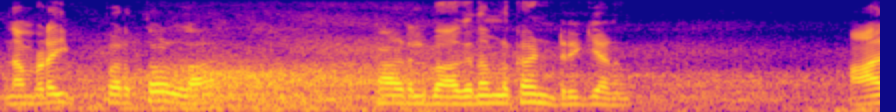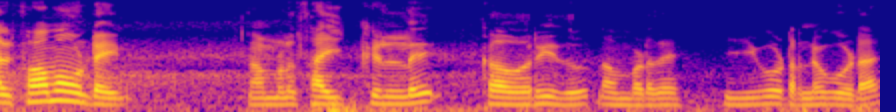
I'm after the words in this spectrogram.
നമ്മുടെ ഇപ്പുറത്തുള്ള കടൽ ഭാഗം നമ്മൾ കണ്ടിരിക്കുകയാണ്. ആൽഫ മൗണ്ടൈൻ നമ്മൾ സൈക്കിളിൽ കവർ ചെയ്തു നമ്മുടെ ഈ കൂട്ടന്റെ കൂടെ.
